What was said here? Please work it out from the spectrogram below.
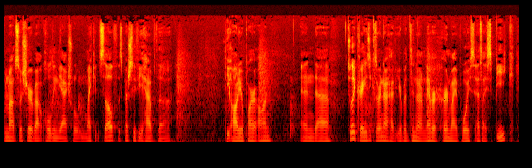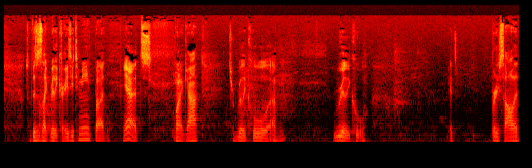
I'm not so sure about holding the actual mic itself, especially if you have the the audio part on. And uh, it's really crazy because right now I have earbuds in and I've never heard my voice as I speak. So this is like really crazy to me. But yeah, it's what I got. It's really cool. Uh, really cool. It's pretty solid.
